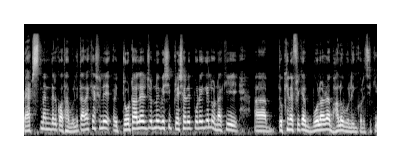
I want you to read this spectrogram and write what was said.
ব্যাটসম্যানদের কথা বলি তারা কি আসলে ওই টোটালের জন্য বেশি প্রেসারে পড়ে গেল নাকি দক্ষিণ আফ্রিকার বোলাররা ভালো বোলিং করেছে? কি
